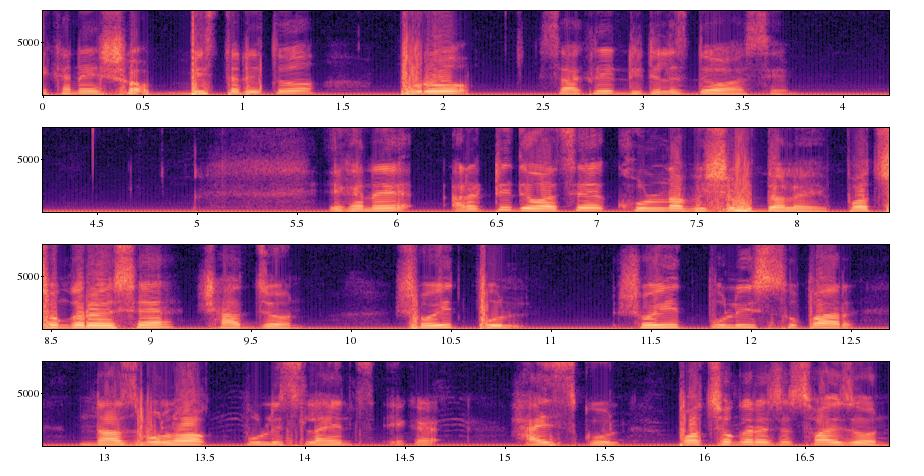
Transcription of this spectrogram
এখানে সব বিস্তারিত পুরো চাকরির ডিটেলস দেওয়া আছে। এখানে আরেকটি দেওয়া আছে খুলনা বিশ্ববিদ্যালয়ে। পদ রয়েছে সাতজন শহীদ পুল, শহীদ police super Nazmul Haque police lines একা- হাই স্কুল। পদ রয়েছে ছয় জন।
